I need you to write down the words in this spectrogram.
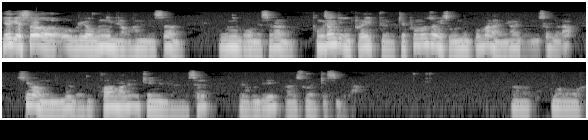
여기에서 우리가 운임이라고 하는 것은 운임보험에서는 통상적인 프레이트, 개품 운송에서 운임 뿐만 아니라 용선료나 희망 운임을 모두 포함하는 개념이라는 것을 여러분들이 알 수가 있겠습니다. 어, 뭐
